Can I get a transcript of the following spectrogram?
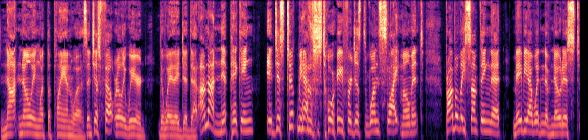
not knowing what the plan was. It just felt really weird the way they did that. I'm not nitpicking. It just took me out of the story for just one slight moment. Probably something that maybe I wouldn't have noticed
